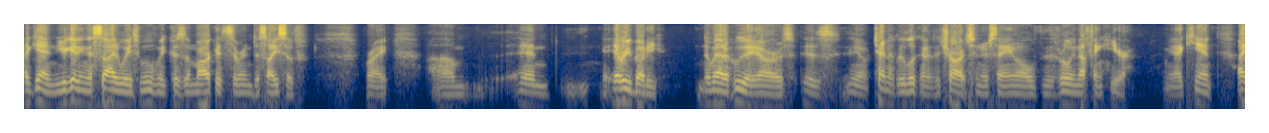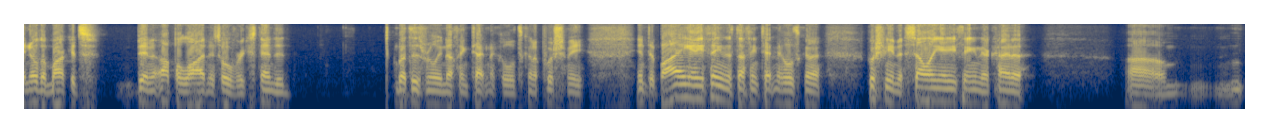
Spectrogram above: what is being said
again you're getting a sideways movement because the markets are indecisive, right? Um, and everybody, no matter who they are, is, is you know technically looking at the charts and they're saying, "Well, there's really nothing here." I mean, I can't. I know the market's been up a lot and it's overextended, but there's really nothing technical that's going to push me into buying anything. There's nothing technical that's going to push me into selling anything. They're kind of um,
